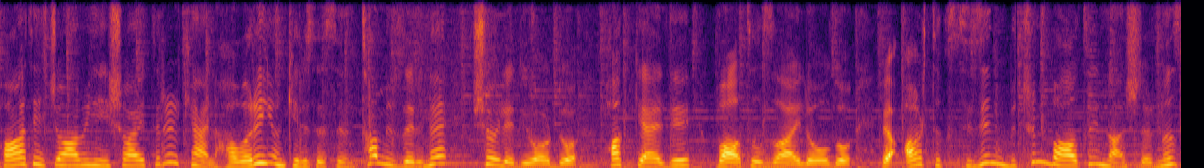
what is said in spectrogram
Fatih Camii'ni inşa ettirirken Havariyun Kilisesi'nin tam üzerine şöyle diyordu. Hak geldi, batıl zail oldu ve artık sizin bütün batıl inançlarınız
